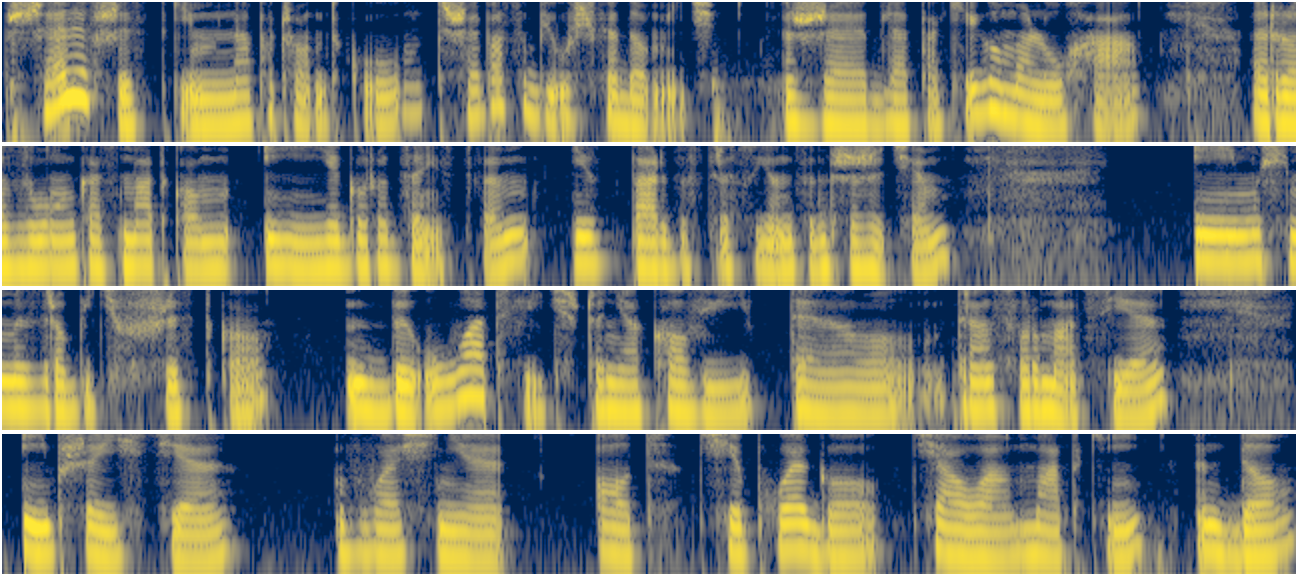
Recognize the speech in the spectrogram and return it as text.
Przede wszystkim na początku trzeba sobie uświadomić, że dla takiego malucha rozłąka z matką i jego rodzeństwem jest bardzo stresującym przeżyciem i musimy zrobić wszystko, by ułatwić szczeniakowi tę transformację i przejście właśnie od ciepłego ciała matki do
